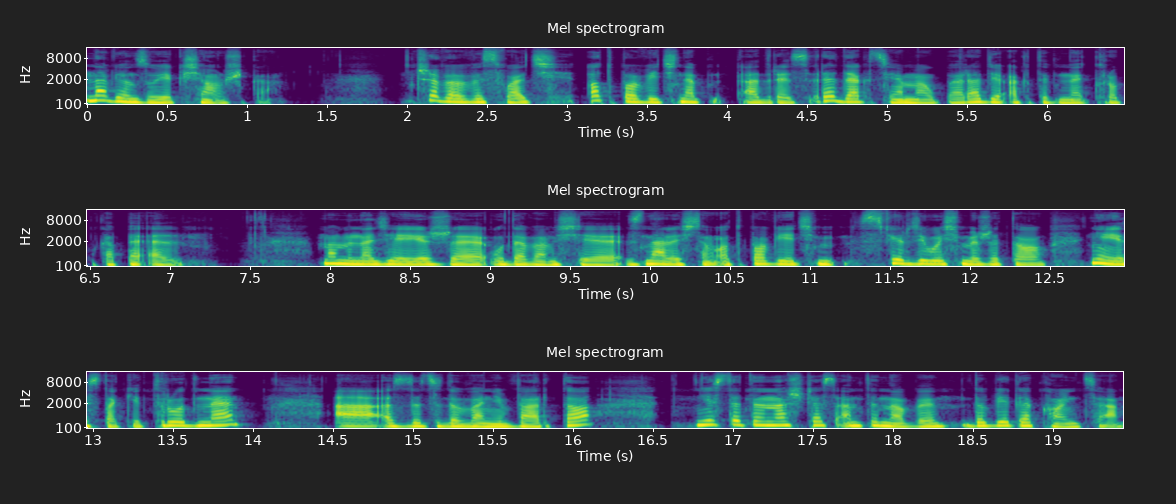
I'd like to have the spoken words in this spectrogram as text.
nawiązuje książka trzeba wysłać odpowiedź na adres redakcja małparadioaktywne.pl. Mamy nadzieję, że uda Wam się znaleźć tą odpowiedź. Stwierdziłyśmy, że to nie jest takie trudne, a zdecydowanie warto. Niestety nasz czas antenowy dobiega końca.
